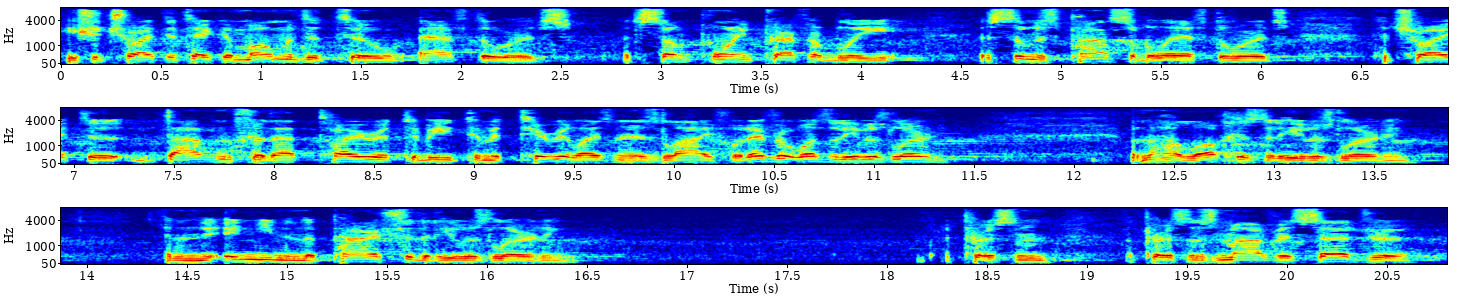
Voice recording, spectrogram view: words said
he should try to take a moment or two afterwards, at some point preferably as soon as possible afterwards, to try to daven for that Torah to be, to materialize in his life, whatever it was that he was learning. And the halachas that he was learning, in the Indian, in the parsha that he was learning. A person, a person's Mavis Sedra,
